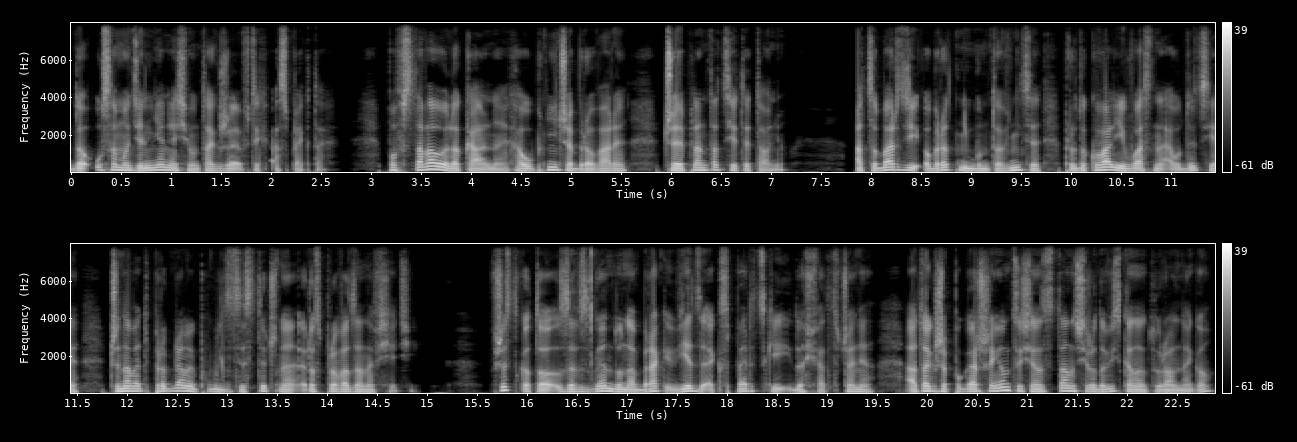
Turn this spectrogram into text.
do usamodzielniania się także w tych aspektach. Powstawały lokalne, chałupnicze browary czy plantacje tytoniu, a co bardziej obrotni buntownicy produkowali własne audycje czy nawet programy publicystyczne rozprowadzane w sieci. Wszystko to ze względu na brak wiedzy eksperckiej i doświadczenia, a także pogarszający się stan środowiska naturalnego,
